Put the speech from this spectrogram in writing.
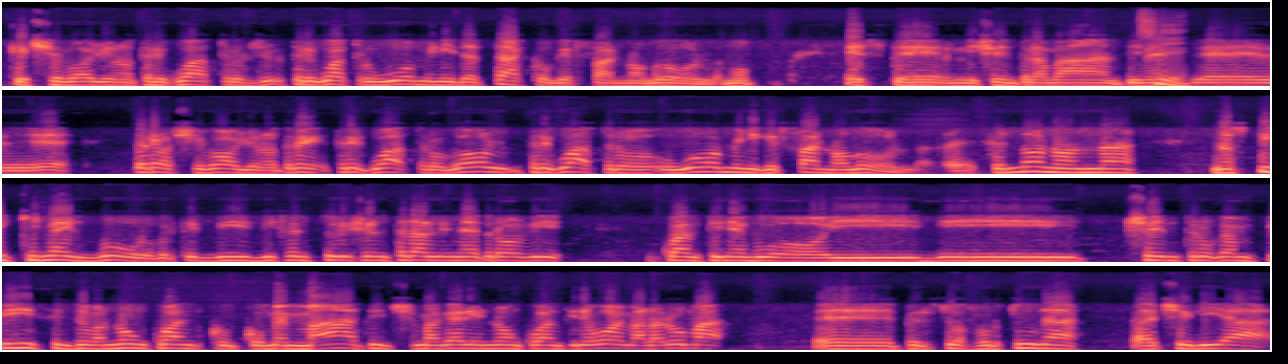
che ci vogliono 3-4, gio- 3-4 uomini d'attacco che fanno gol, esterni, centravanti, Sì. mezze- eh, però ci vogliono 3-4 gol, 3-4 uomini che fanno gol, eh, se no non, non spicchi mai il volo perché di difensori centrali ne trovi quanti ne vuoi, di centrocampisti, insomma non quanti, co- come Matic, magari non quanti ne vuoi, ma la Roma eh, per sua fortuna eh, ce li ha,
